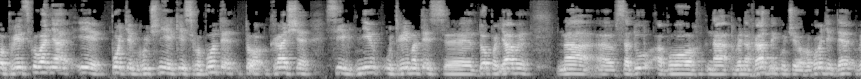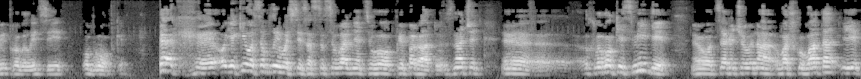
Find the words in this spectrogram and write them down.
оприскування і потім ручні якісь роботи, то краще 7 днів утриматись до появи на е, в саду або на винограднику чи огороді, де ви провели ці обробки. Як, е, які особливості застосування цього препарату? Значить, е, хлорокис міді це речовина важкувата, і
